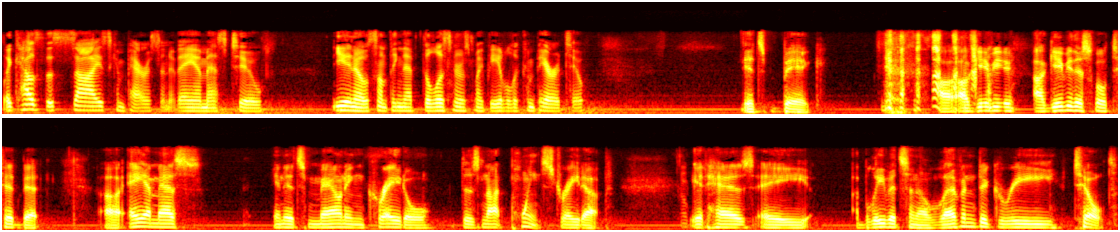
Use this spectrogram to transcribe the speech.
Like, how's the size comparison of AMS2? You know, something that the listeners might be able to compare it to. It's big. I'll, I'll, give you I'll give you this little tidbit. Uh, AMS in its mounting cradle does not point straight up. Okay. It has a I believe it's an 11 degree tilt.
